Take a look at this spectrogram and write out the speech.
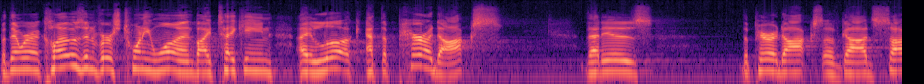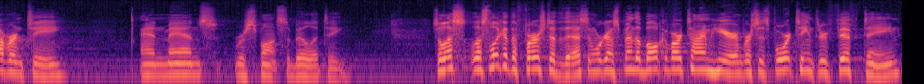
But then we're going to close in verse 21 by taking a look at the paradox that is the paradox of God's sovereignty and man's responsibility. So let's, let's look at the first of this, and we're going to spend the bulk of our time here in verses 14 through 15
